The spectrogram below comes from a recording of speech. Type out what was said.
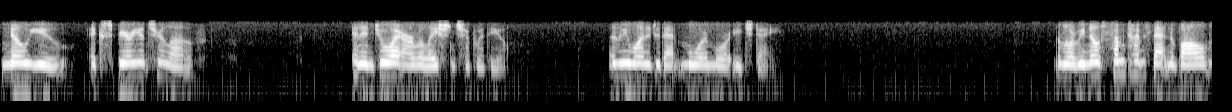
know you, experience your love, and enjoy our relationship with you. And we want to do that more and more each day. And Lord, we know sometimes that involves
